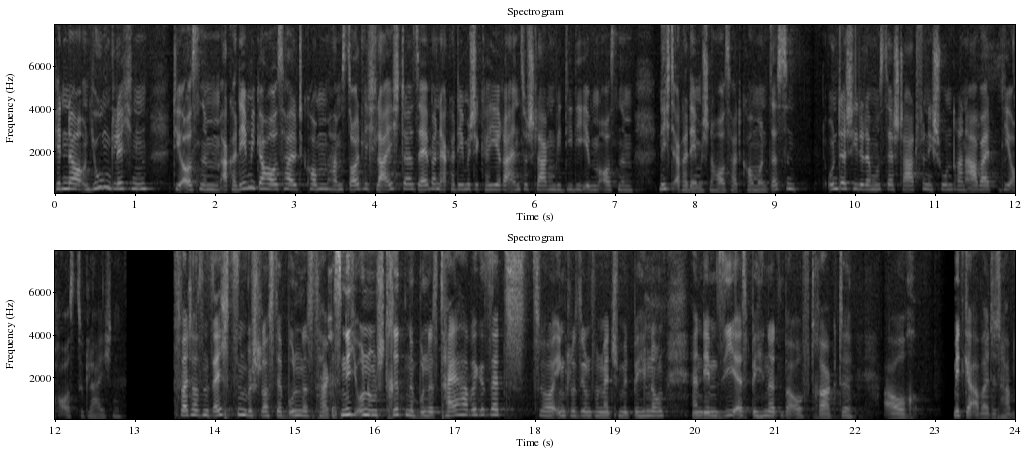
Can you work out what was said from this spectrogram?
Kinder und Jugendlichen, die aus einem Akademikerhaushalt kommen, haben es deutlich leichter, selber eine akademische Karriere einzuschlagen, wie die, die eben aus einem nicht akademischen Haushalt kommen. Und das sind Unterschiede, da muss der Staat, finde ich, schon dran arbeiten, die auch auszugleichen. 2016 beschloss der Bundestag das nicht unumstrittene Bundesteilhabegesetz zur Inklusion von Menschen mit Behinderung, an dem Sie als Behindertenbeauftragte auch mitgearbeitet haben.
